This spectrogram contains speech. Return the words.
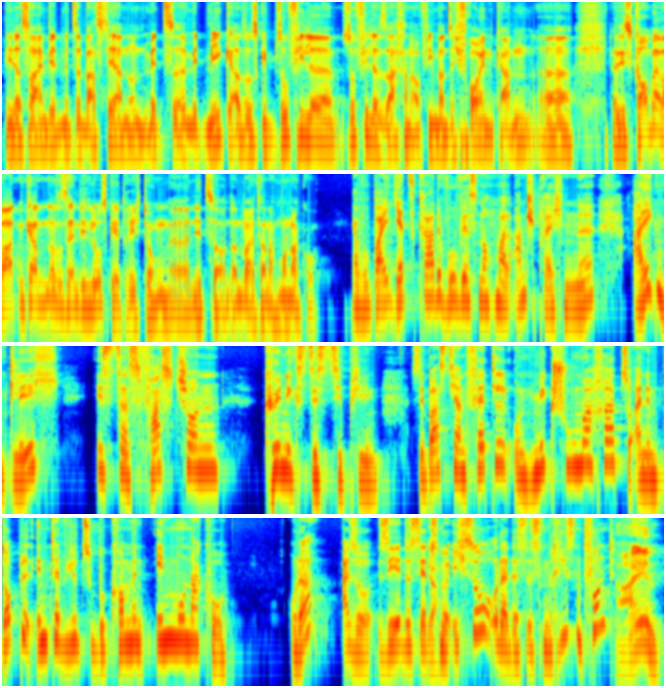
wie das sein wird mit Sebastian und mit, äh, mit Mick. Also es gibt so viele, so viele Sachen, auf die man sich freuen kann, äh, dass ich es kaum erwarten kann, dass es endlich losgeht Richtung äh, Nizza und dann weiter nach Monaco. Ja, wobei jetzt gerade, wo wir es nochmal ansprechen, ne, eigentlich ist das fast schon Königsdisziplin. Sebastian Vettel und Mick Schumacher zu einem Doppelinterview zu bekommen in Monaco. Oder? Also sehe das jetzt Ja. nur ich so oder das ist ein Riesenpfund? Nein,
